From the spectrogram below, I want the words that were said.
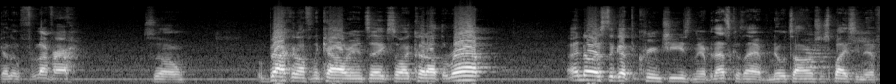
got a little fluffer. So, we're backing off on the calorie intake, so I cut out the wrap. I know I still got the cream cheese in there, but that's because I have no tolerance for spiciness.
